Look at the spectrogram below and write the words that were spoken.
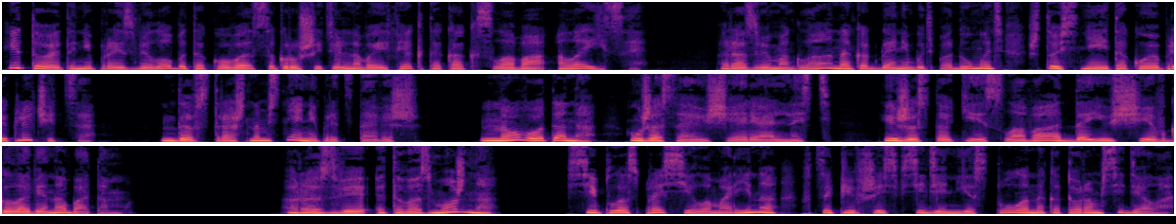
и то это не произвело бы такого сокрушительного эффекта, как слова Алаисы. Разве могла она когда-нибудь подумать, что с ней такое приключится? Да в страшном сне не представишь. Но вот она, ужасающая реальность, и жестокие слова, отдающие в голове набатом. «Разве это возможно?» — сипло спросила Марина, вцепившись в сиденье стула, на котором сидела.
